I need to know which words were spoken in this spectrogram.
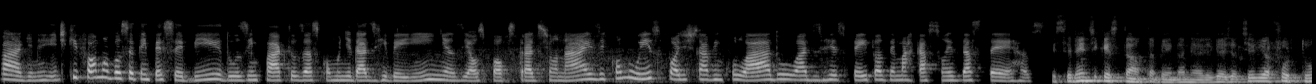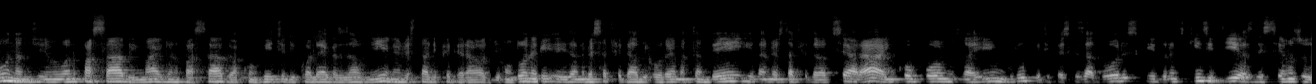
Wagner, e de que forma você tem percebido os impactos às comunidades ribeirinhas e aos povos tradicionais e como isso pode estar vinculado a desrespeito às demarcações das terras? Excelente questão também, Daniela. Eu tive a fortuna de, no ano passado, em maio do ano passado, a convite de colegas da Uni, na Universidade Federal de Rondônia e da Universidade Federal de Roraima também e da Universidade Federal do Ceará, em compormos aí um grupo de pesquisadores que durante 15 dias descemos o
